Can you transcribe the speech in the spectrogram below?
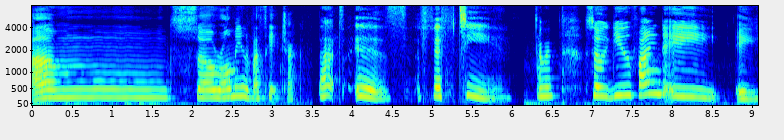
Um. So roll me an investigate check. that is fifteen. Okay. So you find a a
